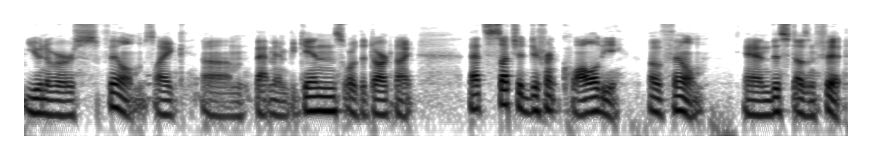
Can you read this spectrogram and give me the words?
universe films like um, Batman Begins or The Dark Knight. That's such a different quality of film, and this doesn't fit.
